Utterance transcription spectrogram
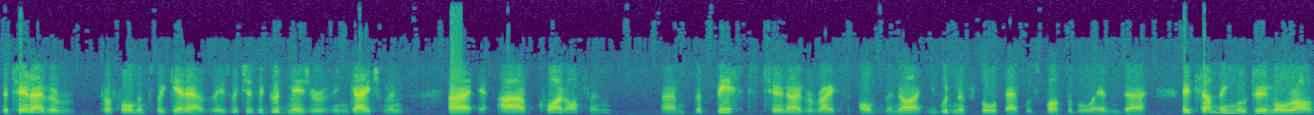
the turnover performance we get out of these, which is a good measure of engagement, uh, are quite often um, the best turnover race of the night. You wouldn't have thought that was possible, and uh, it's something we'll do more of.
